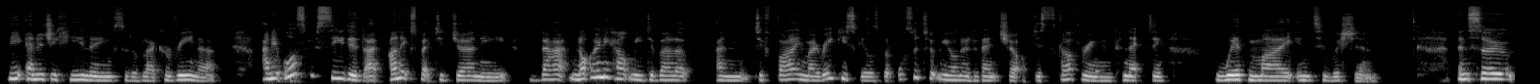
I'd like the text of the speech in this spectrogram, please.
the energy healing sort of like arena. And it also seeded that unexpected journey that not only helped me develop and define my Reiki skills, but also took me on an adventure of discovering and connecting with my intuition. And so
